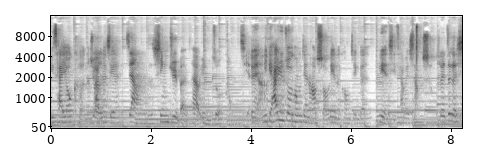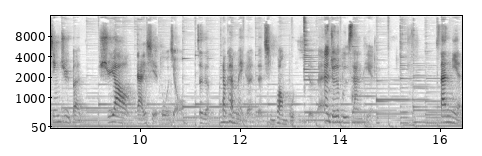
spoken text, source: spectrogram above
你才有可能把那些这样子新剧本才有运作的空间。对，你给他运作的空间，然后熟练的空间跟练习才会上手。所以这个新剧本需要改写多久？这个要看每个人的情况不一，对不对？但绝对不是三天，三年，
